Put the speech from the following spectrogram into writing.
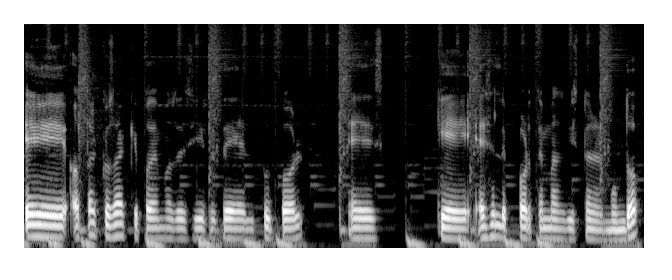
Eh, otra cosa que podemos decir del fútbol es que es el deporte más visto en el mundo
